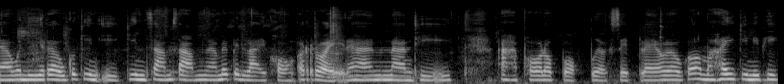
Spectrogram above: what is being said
นะ วันนี้เราก็กินอีกกินซ้ำๆนะ ไม่เป็นไรของอร่อยนะคะนานๆทีอะพอเราปอกเปลือกเสร็จแล้ว เราก็มาให้กินนิพิก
